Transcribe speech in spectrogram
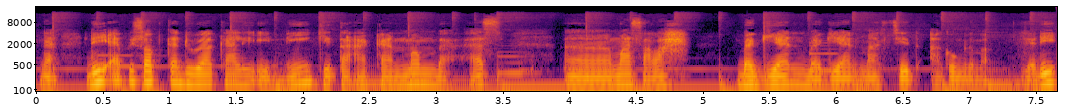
Nah, di episode kedua kali ini kita akan membahas uh, masalah bagian-bagian Masjid Agung Demak. Jadi,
